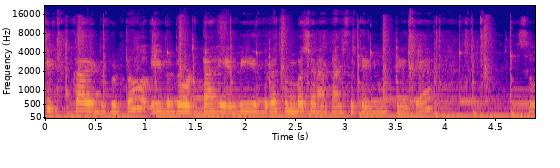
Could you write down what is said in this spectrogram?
ಚಿಕ್ಕ ಇದ್ಬಿಟ್ಟು ಇದು ದೊಡ್ಡ ಹೆವಿ ಇದ್ದರೆ ತುಂಬ ಚೆನ್ನಾಗಿ ಕಾಣಿಸುತ್ತೆ ಹೆಣ್ಮಕ್ಳಿಗೆ. ಸೊ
